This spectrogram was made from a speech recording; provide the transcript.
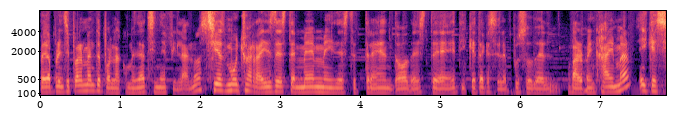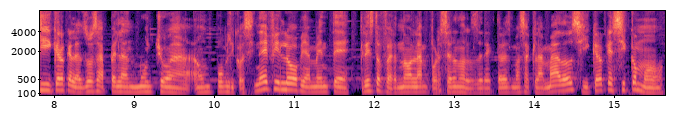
pero principalmente por la comunidad cinéfila, ¿no? Sí es mucho a raíz de este meme y de este trend o de esta etiqueta que se le puso del Barbenheimer y que sí creo que las dos apelan mucho a, un público cinéfilo, obviamente Christopher Nolan por ser uno de los directores más aclamados y creo que sí como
